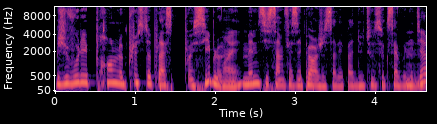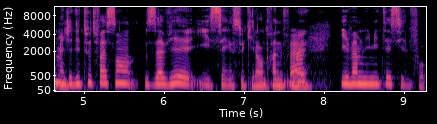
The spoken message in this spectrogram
Je voulais prendre le plus de place possible, même si ça me faisait peur, je ne savais pas du tout ce que ça voulait dire. Mais j'ai dit, de toute façon, Xavier, il sait ce qu'il est en train de faire. Il va me limiter s'il faut.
